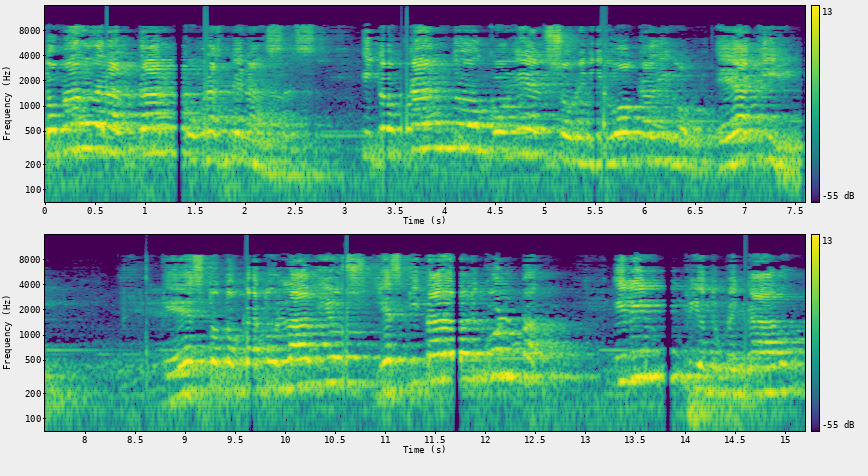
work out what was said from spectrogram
tomado del altar con unas tenazas, y tocando con él sobre mi boca, dijo, he aquí, que esto toca tus labios y es quitada tu culpa y limpio tu pecado.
